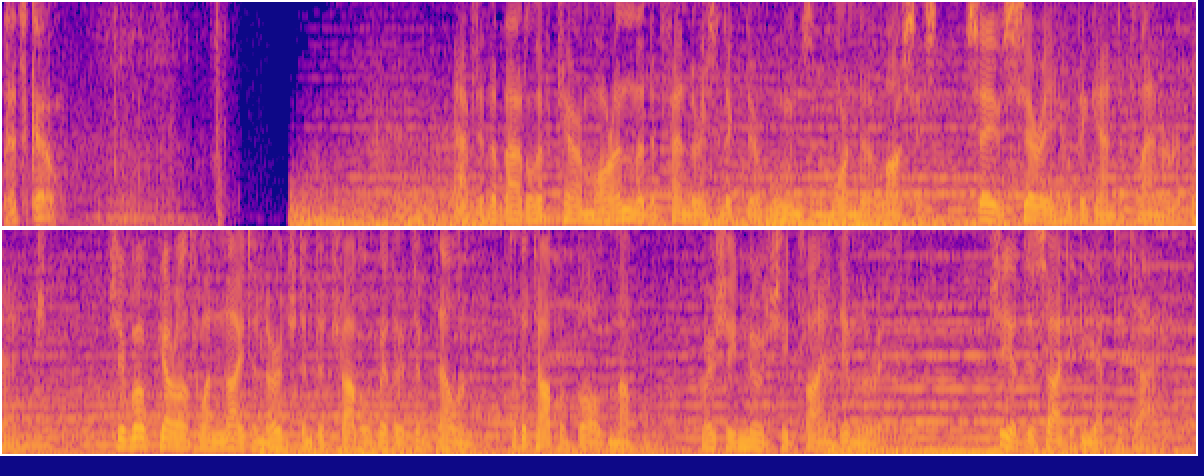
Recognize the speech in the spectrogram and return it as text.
Let's go. After the Battle of Kaer Morhen, the defenders licked their wounds and mourned their losses, save Ciri, who began to plan a revenge. She woke Geralt one night and urged him to travel with her to Velen, to the top of Bald Mountain, where she knew she'd find Imlerith. She had decided he had to die.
